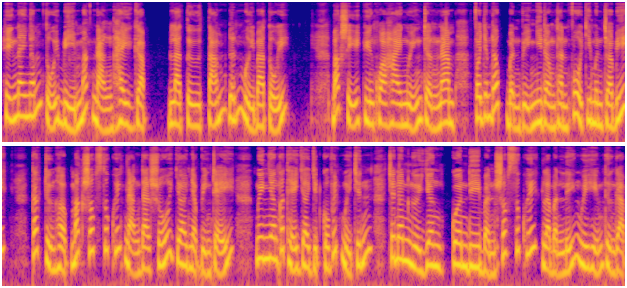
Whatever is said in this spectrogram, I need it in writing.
Hiện nay nhóm tuổi bị mắc nặng hay gặp là từ 8 đến 13 tuổi. Bác sĩ chuyên khoa 2 Nguyễn Trần Nam, Phó Giám đốc Bệnh viện Nhi đồng Thành phố Hồ Chí Minh cho biết, các trường hợp mắc sốt xuất huyết nặng đa số do nhập viện trễ, nguyên nhân có thể do dịch Covid-19, cho nên người dân quên đi bệnh sốt xuất huyết là bệnh lý nguy hiểm thường gặp.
